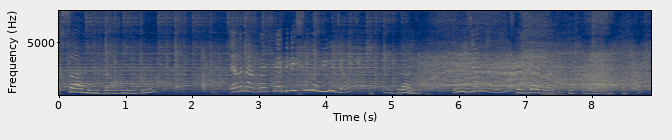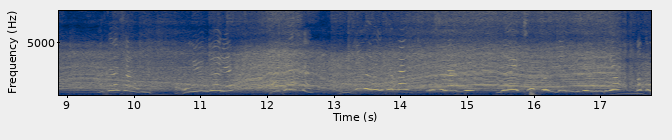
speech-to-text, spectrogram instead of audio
Kısa yapmamız lazım videoyu. Evet arkadaşlar bir de şunu uyuyacağız. Birazcık. Uyuyacağım yani. Hızlı ol birazcık gösterelim arkadaşlar. Arkadaşlar oy- oyun böyle. Arkadaşlar diyorum ki ben mesela bir böyle çok hızlı gidiyorum gidiyorum. Bakın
